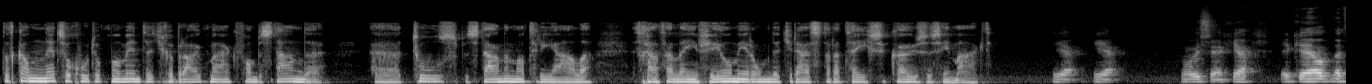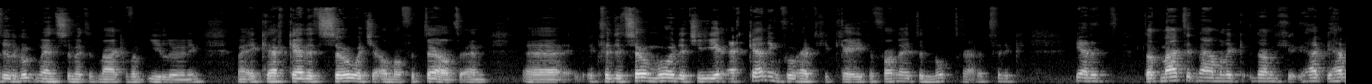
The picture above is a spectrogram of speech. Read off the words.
dat kan net zo goed op het moment dat je gebruik maakt van bestaande uh, tools, bestaande materialen. Het gaat alleen veel meer om dat je daar strategische keuzes in maakt. Ja, ja. Mooi zeg. Ja, ik help natuurlijk ook mensen met het maken van e-learning. Maar ik herken het zo wat je allemaal vertelt. En uh, ik vind het zo mooi dat je hier erkenning voor hebt gekregen vanuit de NOPTRA. Dat vind ik, ja, dat, dat maakt het namelijk, dan heb je, heb,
